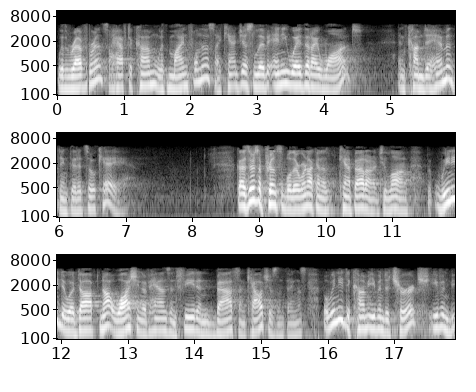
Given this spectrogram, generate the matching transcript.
with reverence. I have to come with mindfulness. I can't just live any way that I want and come to Him and think that it's okay. Guys, there's a principle there. We're not going to camp out on it too long. But we need to adopt not washing of hands and feet and baths and couches and things, but we need to come even to church. Even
